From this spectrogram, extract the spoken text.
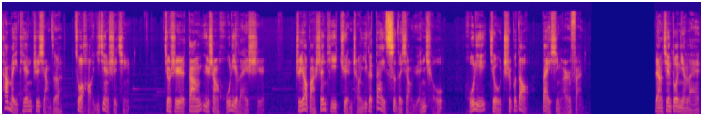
它每天只想着做好一件事情，就是当遇上狐狸来时。只要把身体卷成一个带刺的小圆球，狐狸就吃不到，败兴而返。两千多年来，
